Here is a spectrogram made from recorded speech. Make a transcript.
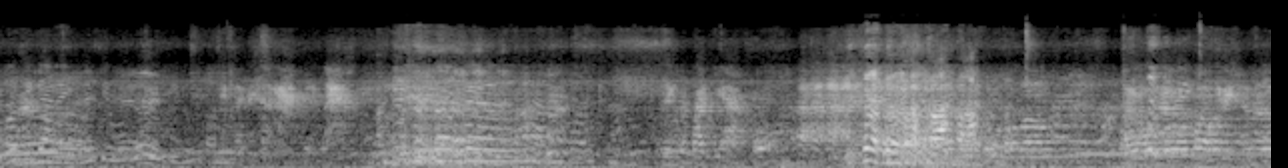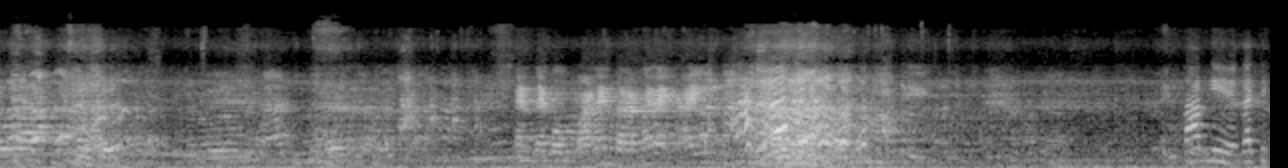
kalau negara ini sih aku kalau ente ya kasih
